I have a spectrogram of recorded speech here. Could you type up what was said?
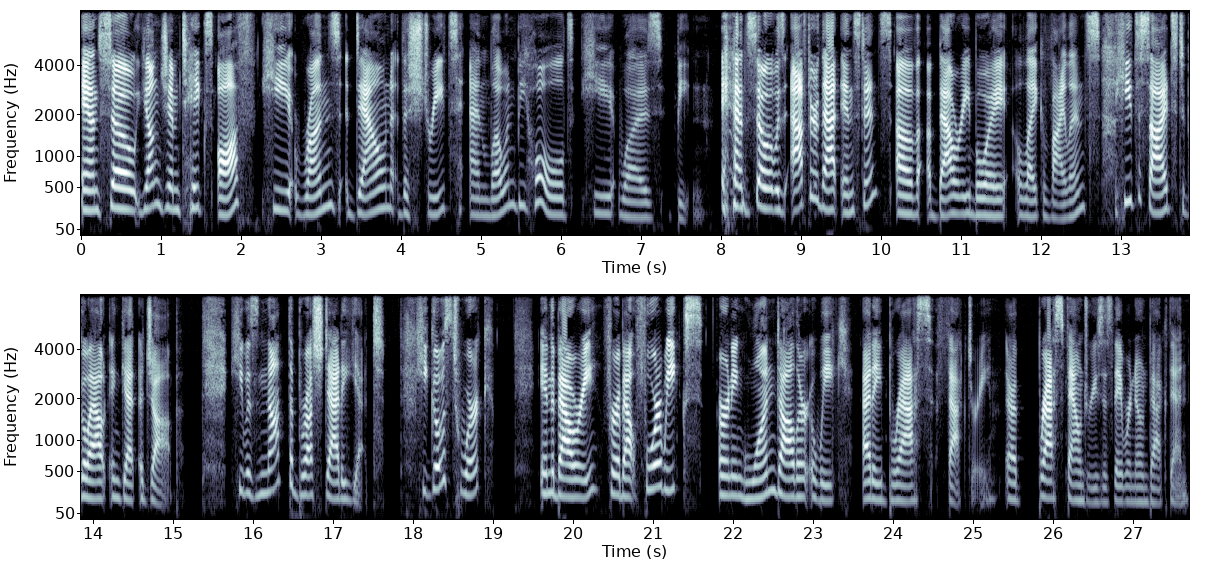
And so young Jim takes off. He runs down the street, and lo and behold, he was beaten. And so it was after that instance of a Bowery boy like violence, he decides to go out and get a job. He was not the brush daddy yet. He goes to work in the Bowery for about four weeks, earning $1 a week at a brass factory, uh, brass foundries as they were known back then.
